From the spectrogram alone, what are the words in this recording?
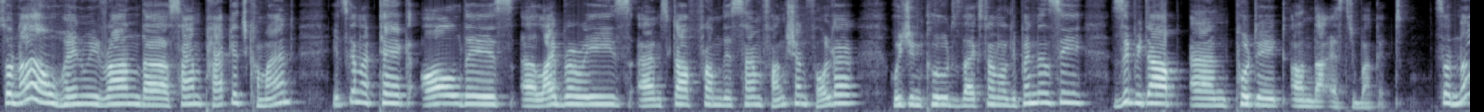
So now when we run the SAM package command, it's gonna take all these uh, libraries and stuff from the SAM function folder, which includes the external dependency, zip it up and put it on the S3 bucket. So now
